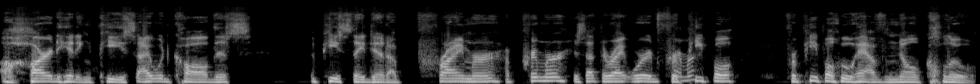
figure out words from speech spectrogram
a hard hitting piece. I would call this the piece they did a primer, a primer. Is that the right word for Primer. people? For people who have no clue.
